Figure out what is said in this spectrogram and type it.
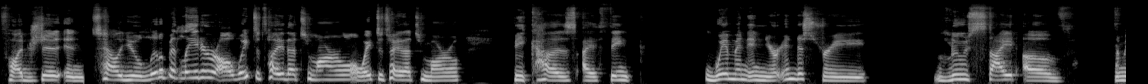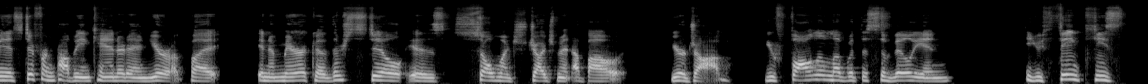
fudge it and tell you a little bit later. I'll wait to tell you that tomorrow. I'll wait to tell you that tomorrow. Because I think women in your industry lose sight of, I mean, it's different probably in Canada and Europe, but in America, there still is so much judgment about your job. You fall in love with the civilian. You think he's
